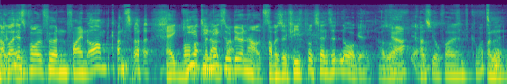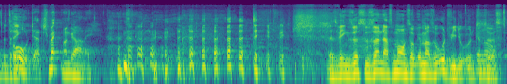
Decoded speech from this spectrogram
Aber ist wohl für einen feinen Abend, kannst du. Ey, mal giert die nicht so dürren Hals. Aber sind 5% sind in Orgeln. Also Ja. kannst du auch mal von Oh, betrinken. das schmeckt man gar nicht. Deswegen wirst du sonntags morgens auch immer so gut, wie du und genau. wirst.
